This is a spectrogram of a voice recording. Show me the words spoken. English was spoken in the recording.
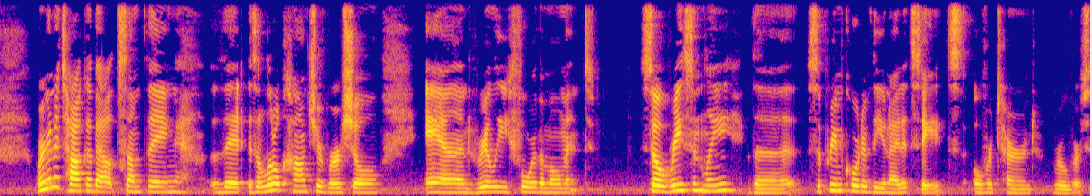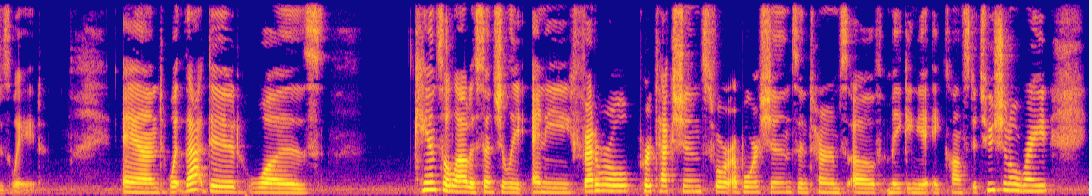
we're going to talk about something that is a little controversial and really for the moment. So recently, the Supreme Court of the United States overturned Roe versus Wade. And what that did was cancel out essentially any federal protections for abortions in terms of making it a constitutional right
